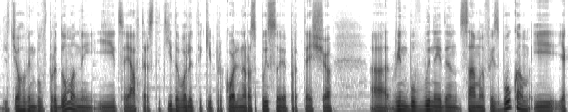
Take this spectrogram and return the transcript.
для чого він був придуманий. І цей автор статті доволі таки прикольно розписує про те, що він був винайден саме Фейсбуком, і як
